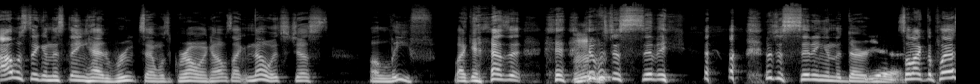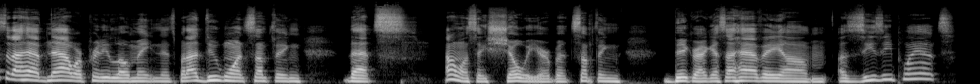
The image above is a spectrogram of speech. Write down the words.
I was thinking this thing had roots and was growing. I was like, no, it's just a leaf. Like it hasn't. It, Mm. was just sitting. it was just sitting in the dirt. Yeah. So like the plants that I have now are pretty low maintenance, but I do want something that's I don't want to say showier, but something bigger. I guess I have a um a ZZ plant.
